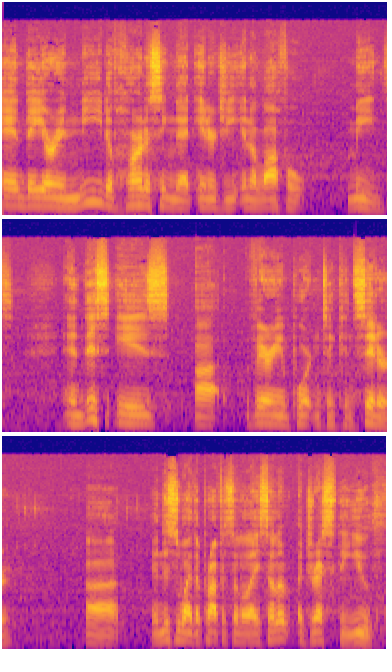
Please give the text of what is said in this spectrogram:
and they are in need of harnessing that energy in a lawful means. And this is uh, very important to consider. Uh, and this is why the Prophet ﷺ addressed the youth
